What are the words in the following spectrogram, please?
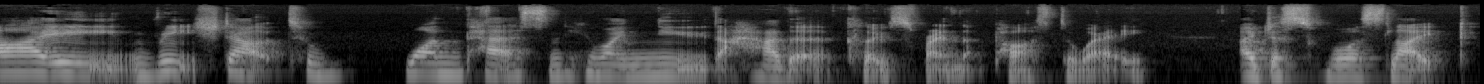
I reached out to one person who i knew that had a close friend that passed away. I just was like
